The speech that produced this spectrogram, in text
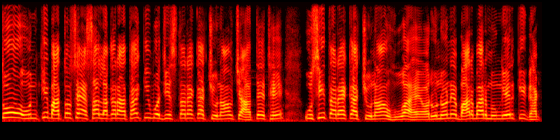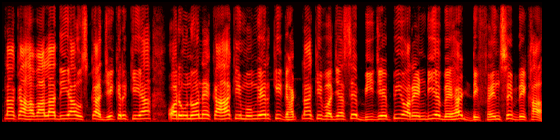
तो उनकी बातों से ऐसा लग रहा था कि वो जिस तरह का चुनाव चाहते थे, उसी तरह का चुनाव हुआ है और उन्होंने बार बार मुंगेर की घटना का हवाला दिया, उसका ज़िक्र किया और उन्होंने कहा कि मुंगेर की घटना की वजह से बीजेपी और एनडीए बेहद डिफेंसिव दिखा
